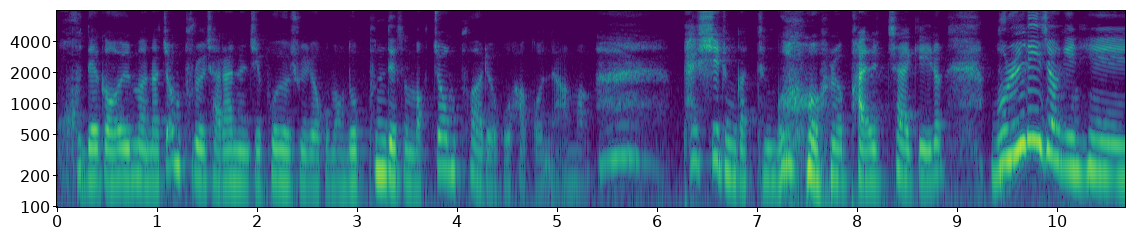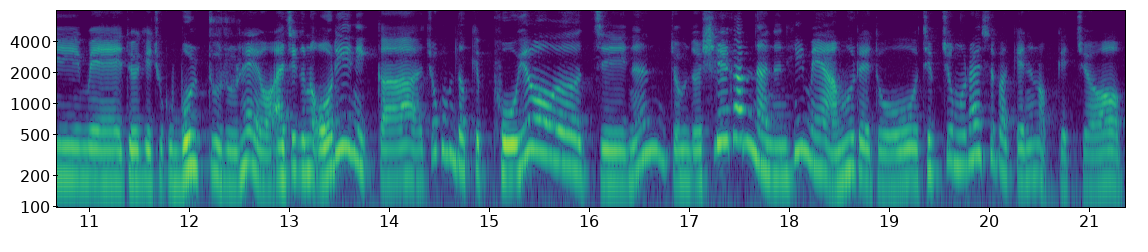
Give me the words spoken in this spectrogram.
어, 내가 얼마나 점프를 잘하는지 보여주려고 막 높은 데서 막 점프하려고 하거나 막 팔씨름 같은 거, 발차기 이런 물리적인 힘에 되게 조금 몰두를 해요. 아직은 어리니까 조금 더 이렇게 보여지는 좀 더 실감나는 힘에 아무래도 집중을 할 수밖에는 없겠죠.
